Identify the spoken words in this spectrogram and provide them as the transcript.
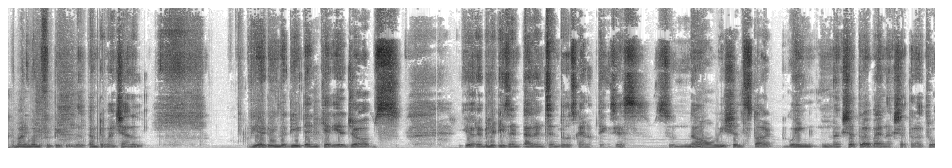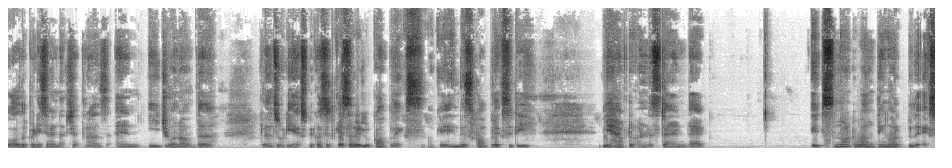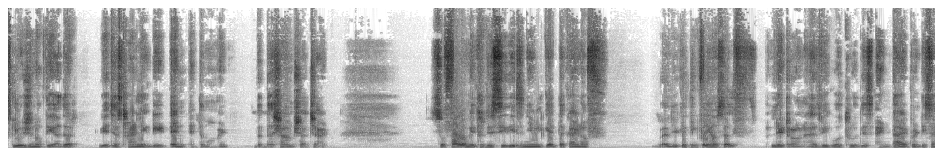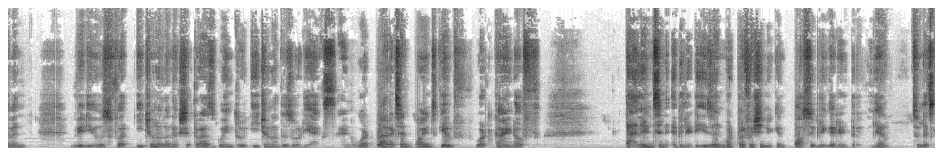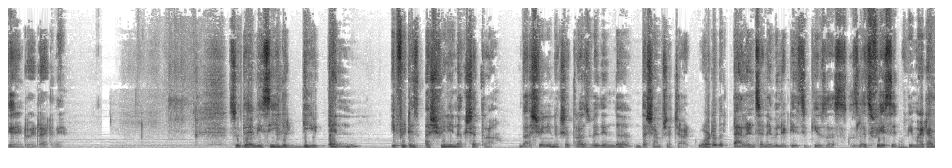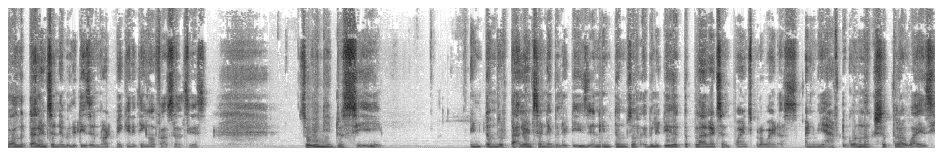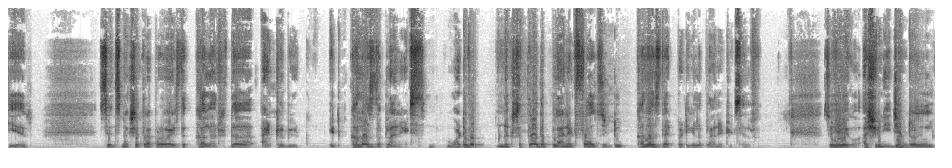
Good morning, wonderful people. Welcome to my channel. We are doing the D10 career jobs, your abilities and talents, and those kind of things. Yes. So now we shall start going nakshatra by nakshatra through all the 27 nakshatras and each one of the 12 zodiacs because it gets a little complex. Okay, in this complexity, we have to understand that it's not one thing or to the exclusion of the other. We are just handling D10 at the moment, the Dashamsha chart. So follow me through this series and you will get the kind of, well, you can think for yourself later on as we go through this entire 27 videos for each one of the nakshatras going through each one of the zodiacs. And what planets and points give what kind of talents and abilities and what profession you can possibly get into yeah? So let's get into it right away so there we see the d10 if it is ashwini nakshatra the Ashwini nakshatras within the Dashamsha chart. What are the talents and abilities it gives us? Because let's face it, we might have all the talents and abilities and not make anything of ourselves, yes? So we need to see in terms of talents and abilities and in terms of ability that the planets and points provide us. And we have to go nakshatra wise here since nakshatra provides the color, the attribute. It colors the planets. Whatever nakshatra the planet falls into colors that particular planet itself. So here we go. Ashwini, general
